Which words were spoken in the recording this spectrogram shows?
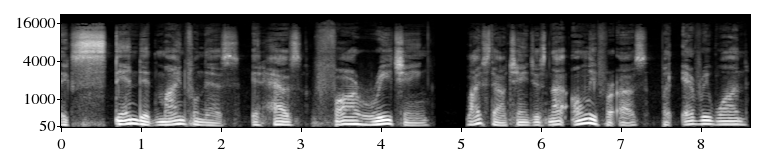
extended mindfulness, it has far reaching lifestyle changes, not only for us, but everyone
